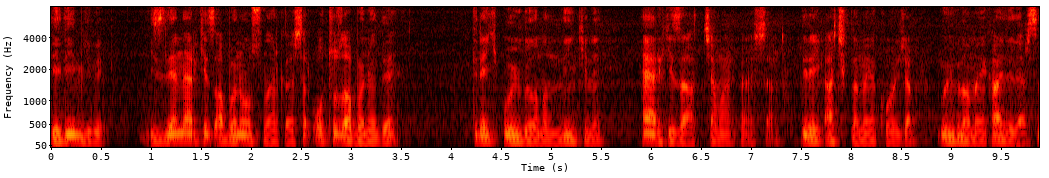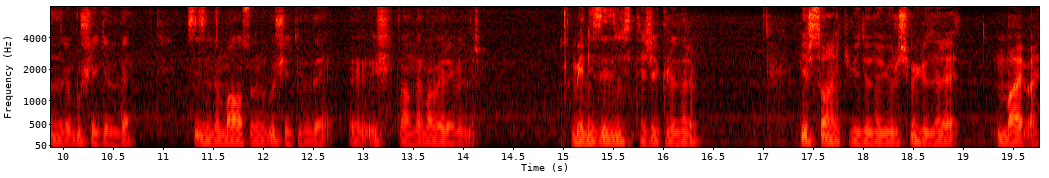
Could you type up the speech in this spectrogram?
Dediğim gibi izleyen herkes abone olsun arkadaşlar. 30 abonede direkt uygulamanın linkini herkese atacağım arkadaşlar. Direkt açıklamaya koyacağım. Uygulamayı kaydedersiniz ve bu şekilde sizin de mouse'unuz bu şekilde e, ışıklandırma verebilir. Beni izlediğiniz için teşekkür ederim. Bir sonraki videoda görüşmek üzere. 唔係唔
